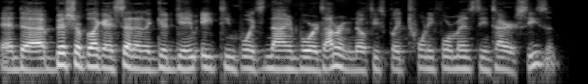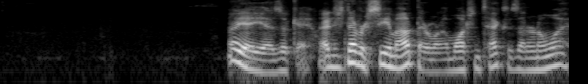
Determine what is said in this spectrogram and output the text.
And uh, Bishop, like I said, had a good game, 18 points, nine boards. I don't even know if he's played 24 minutes the entire season. Oh, yeah, yeah, it's okay. I just never see him out there when I'm watching Texas. I don't know why.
